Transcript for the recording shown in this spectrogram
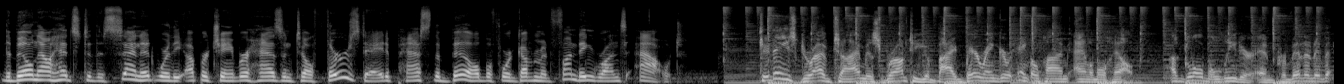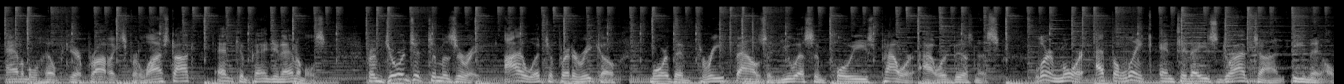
The bill now heads to the Senate, where the upper chamber has until Thursday to pass the bill before government funding runs out. Today's drive time is brought to you by Boehringer Ingelheim Animal Health, a global leader in preventative animal health care products for livestock and companion animals. From Georgia to Missouri, Iowa to Puerto Rico, more than 3,000 U.S. employees power our business. Learn more at the link in today's drive time email.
